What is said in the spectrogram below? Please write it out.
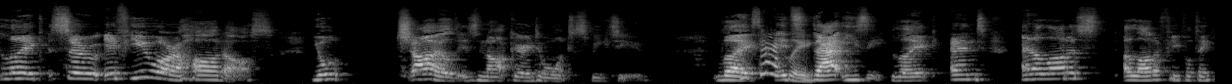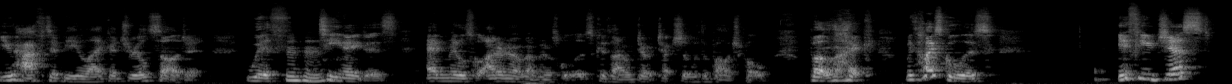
like, so if you are a hard ass, you'll child is not going to want to speak to you. Like Exactly. it's that easy. Like and and a lot of a lot of people think you have to be like a drill sergeant with Mhm. teenagers and middle school. I don't know about middle schoolers because I don't touch them with a barge pole. But like with high schoolers, if you just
